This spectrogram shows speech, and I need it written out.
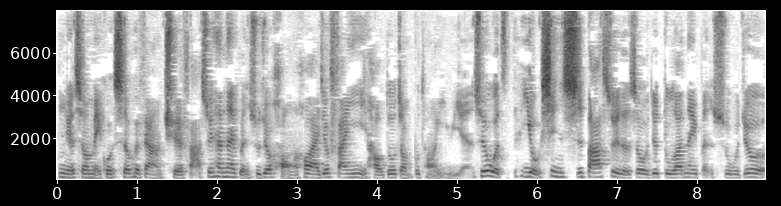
那个时候美国社会非常缺乏，所以他那本书就红了。后来就翻译好多种不同的语言。所以我有幸十八岁的时候我就读到那本书，我就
